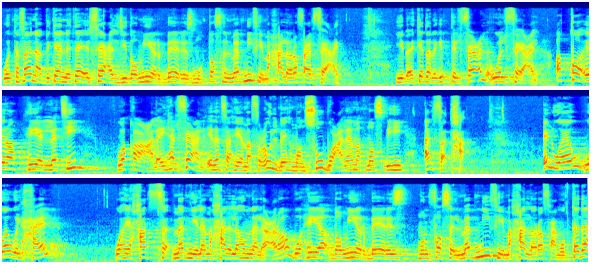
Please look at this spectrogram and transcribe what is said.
واتفقنا قبل كده إن تاء الفاعل دي ضمير بارز متصل مبني في محل رفع الفاعل. يبقى كده أنا جبت الفعل والفاعل. الطائرة هي التي وقع عليها الفعل إذا فهي مفعول به منصوب وعلامة نصبه الفتحة. الواو واو الحال. وهي حرف مبني لا محل له من الإعراب وهي ضمير بارز منفصل مبني في محل رفع مبتدأ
